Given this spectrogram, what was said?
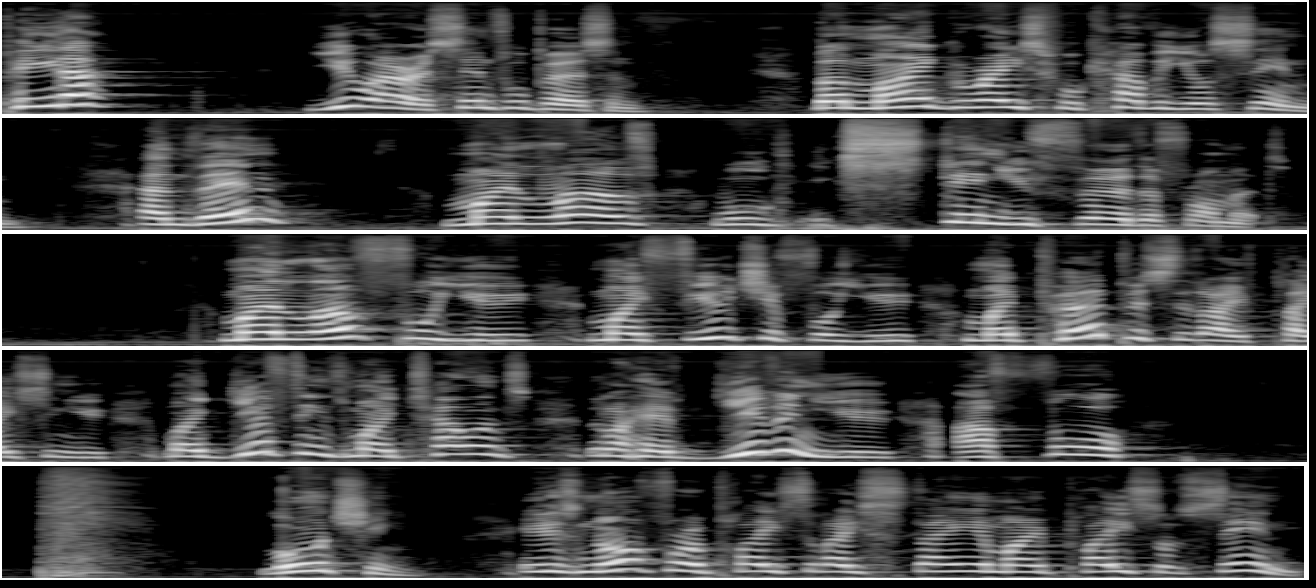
Peter, you are a sinful person, but my grace will cover your sin. And then my love will extend you further from it. My love for you, my future for you, my purpose that I've placed in you, my giftings, my talents that I have given you are for launching it is not for a place that I stay in my place of sin.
